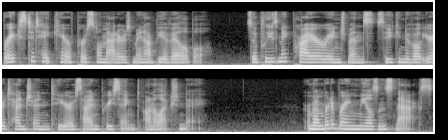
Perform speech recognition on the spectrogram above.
Breaks to take care of personal matters may not be available, so please make prior arrangements so you can devote your attention to your assigned precinct on Election Day. Remember to bring meals and snacks.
